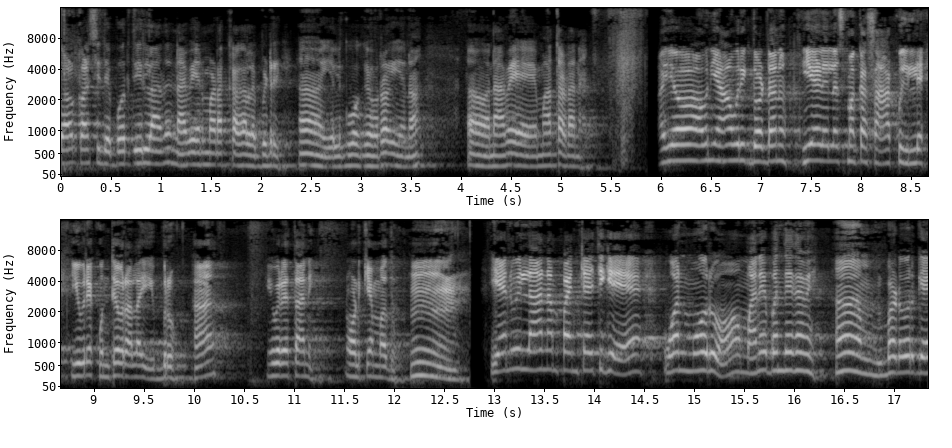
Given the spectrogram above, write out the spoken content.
ಹೇಳ್ ಕಳ್ಸಿದೆ ಬರ್ದಿಲ್ಲ ಅಂದ್ರೆ ನಾವೇನ್ ಮಾಡಕ್ಕಾಗಲ್ಲ ಬಿಡ್ರಿ. ಹಾ, ಎಲ್ಗ್ ಹೋಗ್ಯವ್ರ ಏನೋ. ನಾವೇ ಮಾತಾಡೋಣ. ಅಯ್ಯೋ, ಅವ್ನು ಯಾವ್ರಿಗೆ ದೊಡ್ಡನು ಹೇಳಿಲ್ಲ ಸ್ಮಕ ಸಾಕು ಇಲ್ಲೇ. ಇವರೇ ಕುಂತೇವ್ರಲ್ಲ ಇಬ್ರು. ಹಾ, ಇವರೇ ತಾನೇ. ನೋಡ್ಕೊಂಬದು. ಹ್ಮ್. ಏನೂ ಇಲ್ಲ ನಮ್ಮ ಪಂಚಾಯತಿಗೆ ಒಂದ್ ಮೂರು ಮನೆ ಬಂದಿದಾವೆ. ಹ್ಮ್ ಬಡವ್ರಿಗೆ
